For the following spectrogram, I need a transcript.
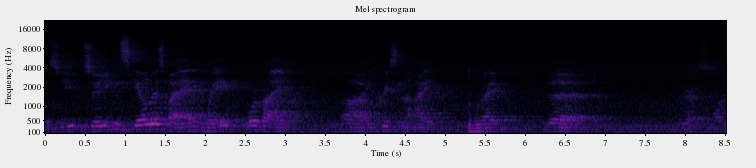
Yeah, so you so you can scale this by adding weight or by uh, increasing the height, right? The I got some water.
